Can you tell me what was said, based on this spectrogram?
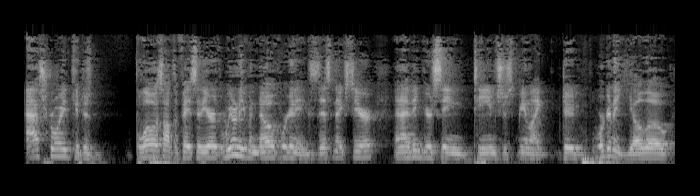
asteroid could just blow us off the face of the earth. We don't even know if we're going to exist next year. And I think you're seeing teams just being like, dude, we're going to YOLO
